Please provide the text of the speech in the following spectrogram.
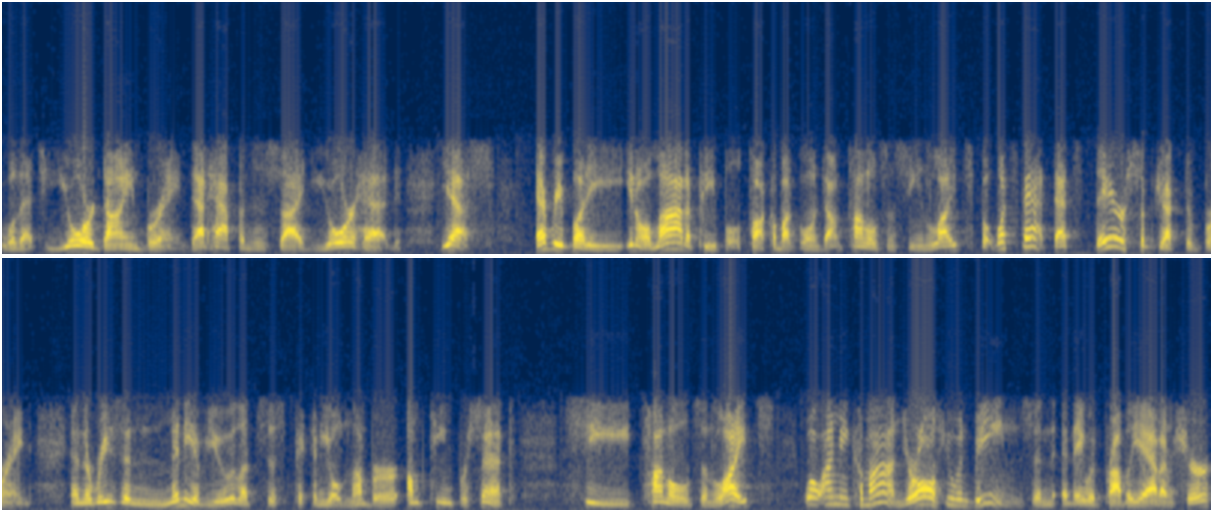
well, that's your dying brain. That happens inside your head. Yes, everybody, you know, a lot of people talk about going down tunnels and seeing lights, but what's that? That's their subjective brain. And the reason many of you, let's just pick any old number, umpteen percent, see tunnels and lights, well, I mean, come on, you're all human beings. And, and they would probably add, I'm sure,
